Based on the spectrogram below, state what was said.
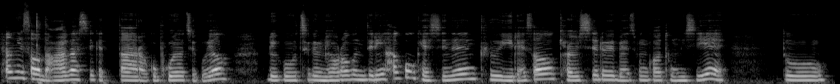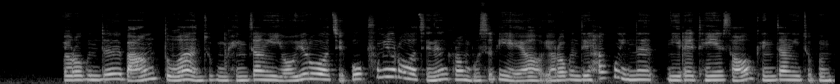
향해서 나아가시겠다라고 보여지고요. 그리고 지금 여러분들이 하고 계시는 그 일에서 결실을 맺음과 동시에 또 여러분들 마음 또한 조금 굉장히 여유로워지고 풍요로워지는 그런 모습이에요. 여러분들이 하고 있는 일에 대해서 굉장히 조금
